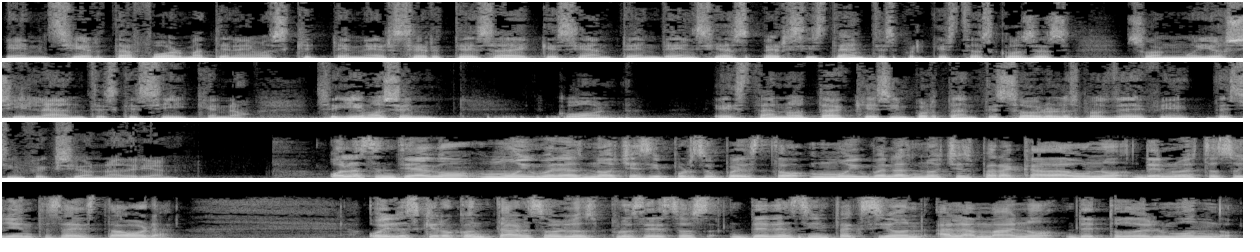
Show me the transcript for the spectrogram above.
En cierta forma tenemos que tener certeza de que sean tendencias persistentes, porque estas cosas son muy oscilantes, que sí, que no. Seguimos en, con esta nota que es importante sobre los procesos de desinfección, Adrián. Hola Santiago, muy buenas noches y por supuesto muy buenas noches para cada uno de nuestros oyentes a esta hora. Hoy les quiero contar sobre los procesos de desinfección a la mano de todo el mundo.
